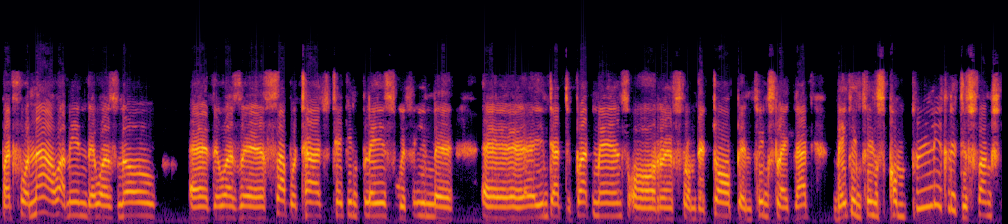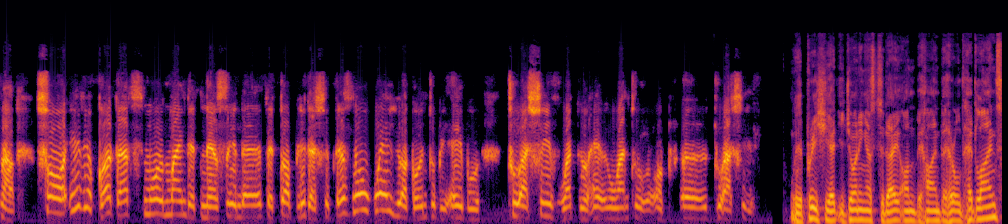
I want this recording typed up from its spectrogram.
But for now, I mean, there was no uh, there was a sabotage taking place within the uh, inter-departments or uh, from the top and things like that, making things completely dysfunctional. So if you got that small-mindedness in the, the top leadership, there's no way you are going to be able to achieve what you want to uh, to achieve. We appreciate you joining us today on Behind the Herald Headlines,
